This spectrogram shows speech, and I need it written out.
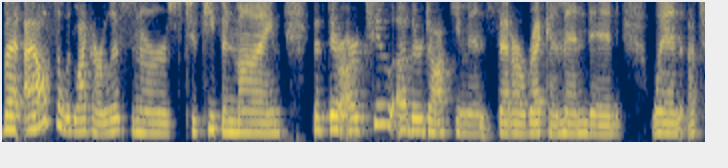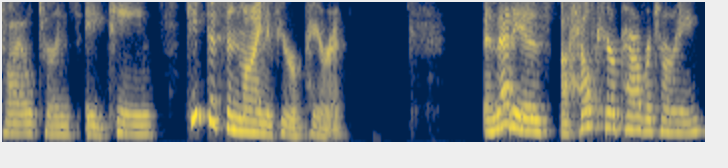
But I also would like our listeners to keep in mind that there are two other documents that are recommended when a child turns 18. Keep this in mind if you're a parent. And that is a healthcare power of attorney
